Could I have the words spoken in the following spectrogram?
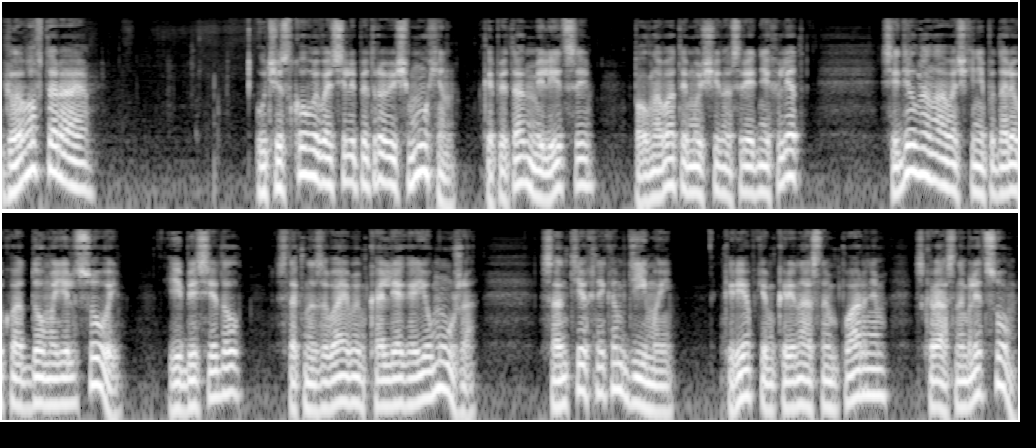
Глава вторая. Участковый Василий Петрович Мухин, капитан милиции, полноватый мужчина средних лет, сидел на лавочке неподалеку от дома Ельцовой и беседовал с так называемым коллегой ее мужа, сантехником Димой, крепким коренастым парнем с красным лицом.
